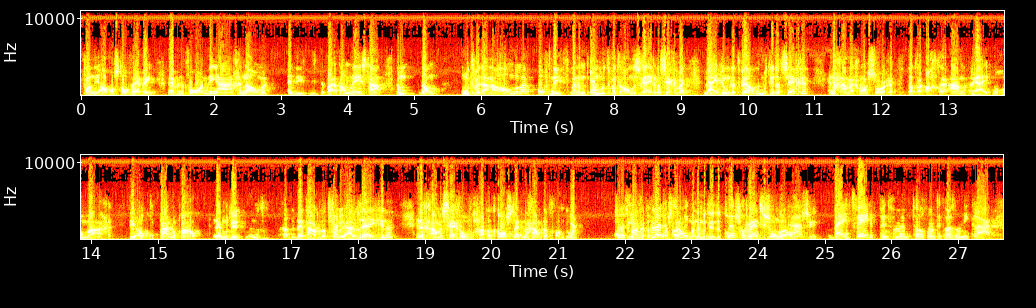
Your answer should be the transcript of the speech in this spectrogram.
van die afvalstofheffing. We hebben een verordening aangenomen en die, die, waar het allemaal in staat. Dan, dan Moeten we daarna handelen of niet? Maar dan, dan, moeten we het anders regelen. Dan zeggen we, wij doen dat wel. Dan moet u dat zeggen. En dan gaan we gewoon zorgen dat er achteraan rijdt nog een wagen die ook de puin ophaalt. En dan, moet u, dan gaat de wethouder dat voor u uitrekenen. En dan gaan we zeggen hoeveel gaat dat kosten. En dan gaan we dat gewoon doen. Ja. Komt u maar met een maar voorstel, maar dan moet u de consequenties onder ogen zien. Bij het tweede punt van mijn betoog, want ik was nog niet klaar.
